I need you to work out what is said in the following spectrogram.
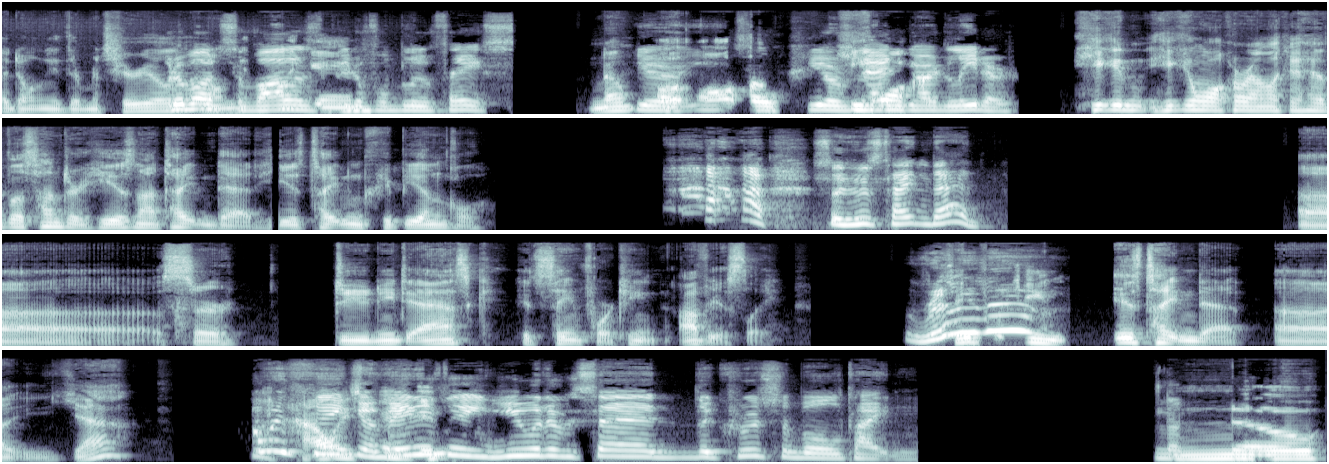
I don't need their material. What about don't need the Zavala's beautiful blue face? No. Your- al- Also, Your He walk- Vanguard leader. he can he can walk around like a headless hunter. He is not Titan Dad. He is Titan creepy uncle. so who's Titan Dad? Uh, sir, do you need to ask? It's Saint fourteen, obviously. Really? Saint fourteen is Titan Dad. Uh, yeah. I would How think of say- anything you would have said the Crucible Titan. No. No,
